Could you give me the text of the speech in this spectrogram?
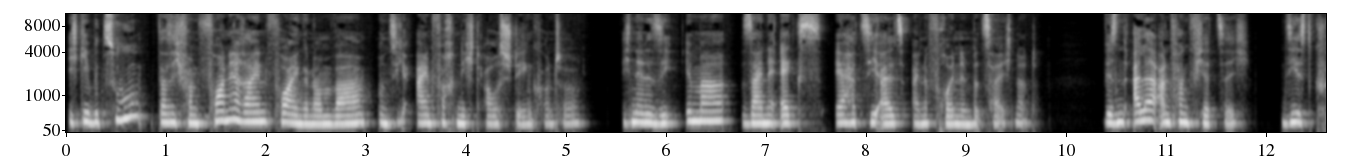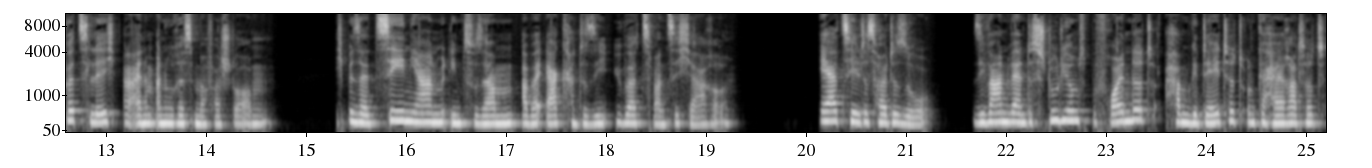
Ich gebe zu, dass ich von vornherein voreingenommen war und sie einfach nicht ausstehen konnte. Ich nenne sie immer seine Ex. Er hat sie als eine Freundin bezeichnet. Wir sind alle Anfang 40. Sie ist kürzlich an einem Aneurysma verstorben. Ich bin seit zehn Jahren mit ihm zusammen, aber er kannte sie über 20 Jahre. Er erzählt es heute so. Sie waren während des Studiums befreundet, haben gedatet und geheiratet,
